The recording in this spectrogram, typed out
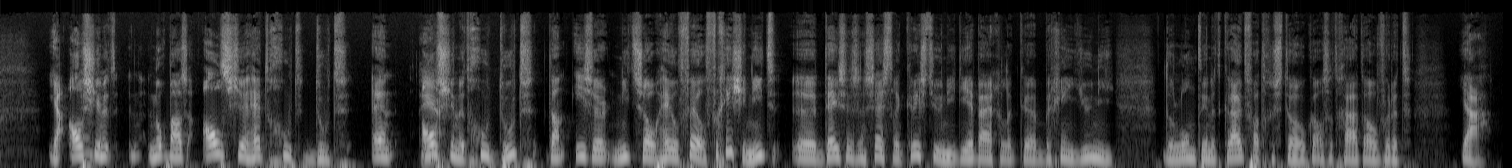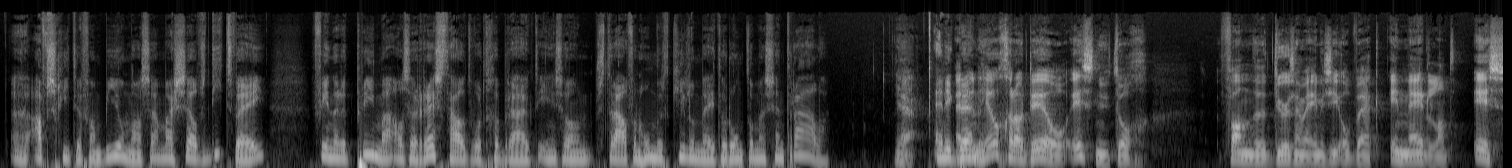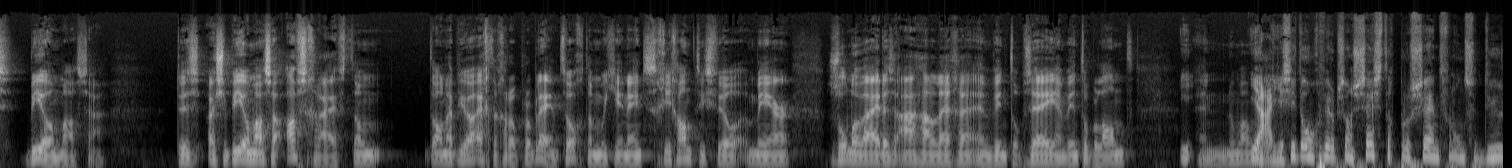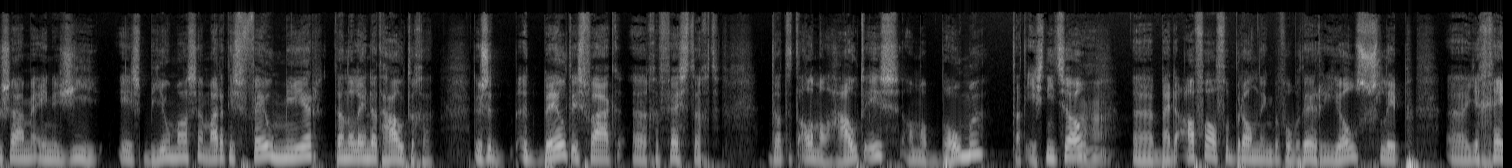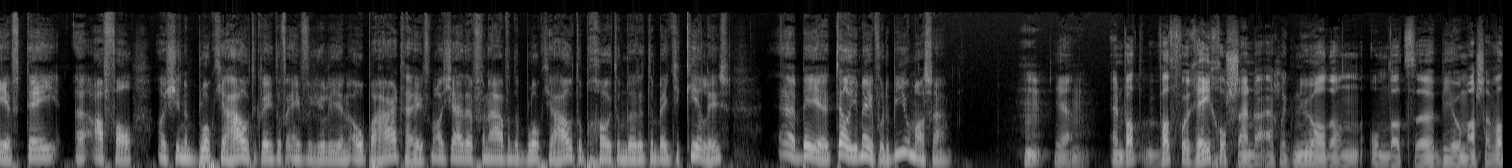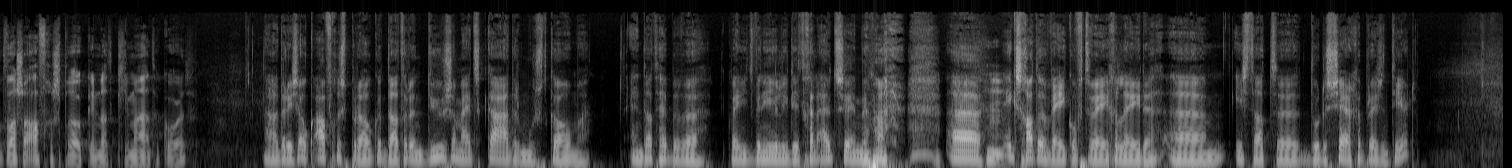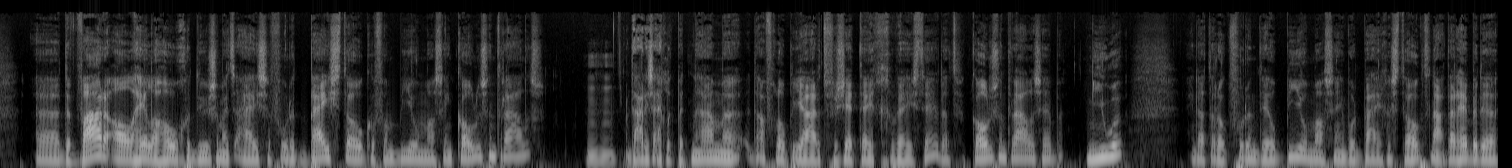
Ja, als je het, nogmaals, als je het goed doet. En als je het goed doet, dan is er niet zo heel veel. Vergis je niet, eh, D66 en ChristenUnie, die hebben eigenlijk eh, begin juni de lont in het kruidvat gestoken als het gaat over het ja, eh, afschieten van biomassa. Maar zelfs die twee vinden het prima als er resthout wordt gebruikt in zo'n straal van 100 kilometer rondom een centrale. Ja. En ik En ben... een heel groot deel is nu toch van de duurzame energieopwek in Nederland is biomassa. Dus als je biomassa afschrijft, dan, dan heb je wel echt een groot probleem, toch? Dan moet je ineens gigantisch veel meer zonneweiden aan gaan leggen en wind op zee en wind op land. En noem maar Ja, je zit ongeveer op zo'n 60% van onze duurzame energie is biomassa, maar het is veel meer dan alleen dat houtige. Dus het, het beeld is vaak eh, gevestigd dat het allemaal hout is, allemaal bomen. Dat is niet zo. Eh, bij de afvalverbranding bijvoorbeeld, hè, rioolslip, eh, je GFT-afval. als je een blokje hout, ik weet niet of een van jullie een open haard heeft, maar als jij er vanavond een blokje hout op gooit omdat het een beetje kil is, eh, ben je, tel je mee voor de biomassa. Hm. Ja. Hm. En wat, wat voor regels zijn er eigenlijk nu al dan om dat eh, biomassa? Wat was er afgesproken in dat klimaatakkoord? Nou, er is ook afgesproken dat er een duurzaamheidskader moest komen. En dat hebben we, weet niet wanneer jullie dit gaan uitzenden, maar eh, Hm. ik schat een week of twee geleden ehm, is dat eh, door de SER gepresenteerd. Eh, er waren al hele hoge duurzaamheidseisen voor het bijstoken van biomassa en kolencentrales. Mhm. Daar is eigenlijk met name de afgelopen jaren het verzet tegen geweest. Hè? Dat we kolencentrales hebben, nieuwe. En dat er ook voor een deel biomassa in wordt bijgestookt. Nou, daar hebben de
